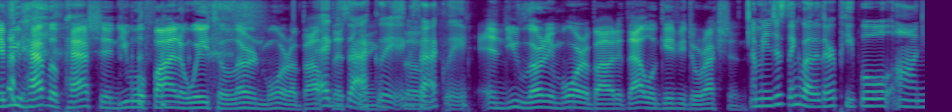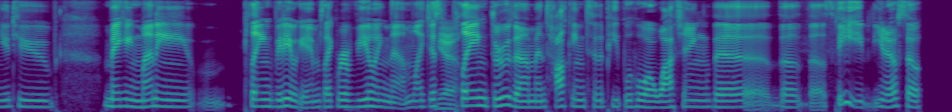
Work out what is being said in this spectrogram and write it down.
if you have a passion, you will find a way to learn more about exactly, this thing. So- exactly. And you learning more about it, that will give you direction. I mean, just think about it. There are people on YouTube making money playing video games, like reviewing them, like just Yeah. playing through them and talking to the people who are watching the the the feed. You know, so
